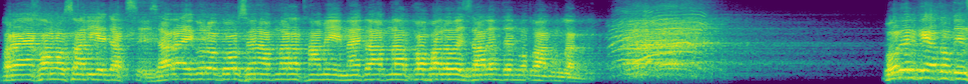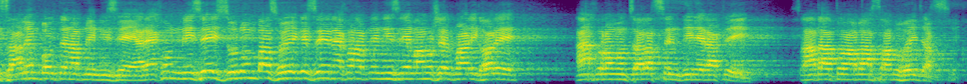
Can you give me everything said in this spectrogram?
ওরা এখনও চালিয়ে যাচ্ছে। যারা এগুলো করছেন, আপনারা থামেন নাই তো আপনার কপালে ওই জালেমদের মতো আগুন লাগবে। ওদেরকে এতদিন জালেম বলতেন আপনি নিজে। আর এখন নিজেই জুলুমবাজ হয়ে গেছেন। এখন আপনি নিজে মানুষের বাড়ি ঘরে আক্রমণ চালাচ্ছেন দিনে রাতে। চাঁদা তো আবার চালু হয়ে যাচ্ছে।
